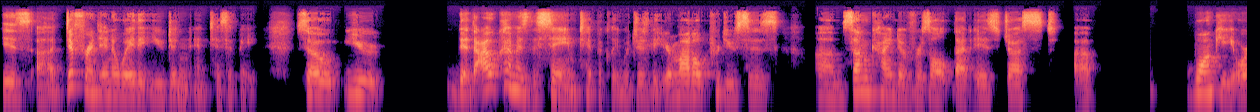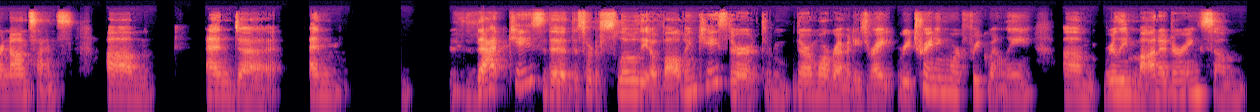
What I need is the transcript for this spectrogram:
is uh, different in a way that you didn't anticipate. So you the, the outcome is the same typically which is that your model produces um, some kind of result that is just uh, wonky or nonsense um, and uh, and that case the the sort of slowly evolving case there are there are more remedies right? Retraining more frequently um, really monitoring some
